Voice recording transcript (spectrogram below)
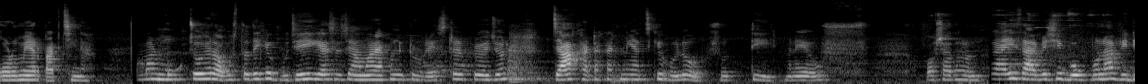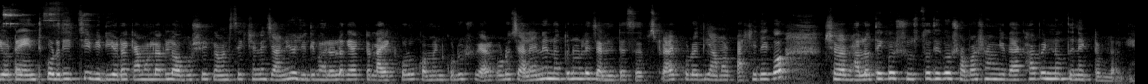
গরমে আর পারছি না। আমার মুখ চোখের অবস্থা দেখে বুঝেই গেছে যে আমার এখন একটু রেস্টের প্রয়োজন। যা খাটাখাটনি আজকে হলো, সত্যি মানে উফ, অসাধারণ। গাইজ আর বেশি বকবো না, ভিডিওটা এন্ড করে দিচ্ছি। ভিডিওটা কেমন লাগল অবশ্যই কমেন্ট সেকশনে জানিও। যদি ভালো লাগে একটা লাইক করো কমেন্ট করো শেয়ার করো। চ্যানেলে নতুন হলে চ্যানেলটা সাবস্ক্রাইব করে দিয়ে আমার পাশে থেকো। সবাই ভালো থেকো, সুস্থ থেকো। সবার সঙ্গে দেখা হবে নতুন একটা ব্লগে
